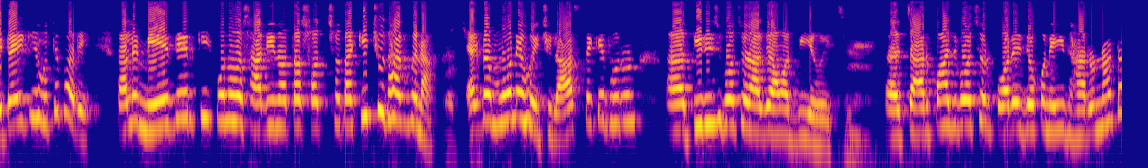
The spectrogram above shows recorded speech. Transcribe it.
এটাই কি হতে পারে? তাহলে মেয়েদের কি কোনো স্বাধীনতা স্বচ্ছতা কিছু থাকবে না? আচ্ছা। একটা মনে হয়েছিল আজ থেকে ধরুন আহ, তিরিশ বছর আগে আমার বিয়ে হয়েছে। চার পাঁচ বছর পরে যখন এই ধারণাটা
